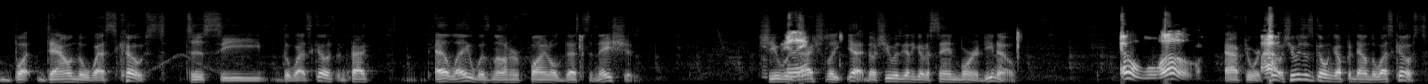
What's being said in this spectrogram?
but down the west coast to see the west coast. In fact, L.A. was not her final destination. She was Really? actually, yeah, no, she was going to go to San Bernardino Oh, whoa. afterwards. Wow. No, she was just going up and down the west coast.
